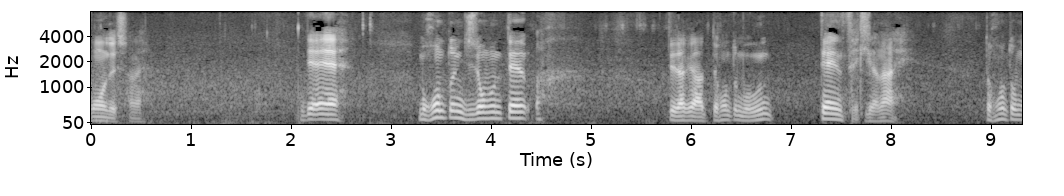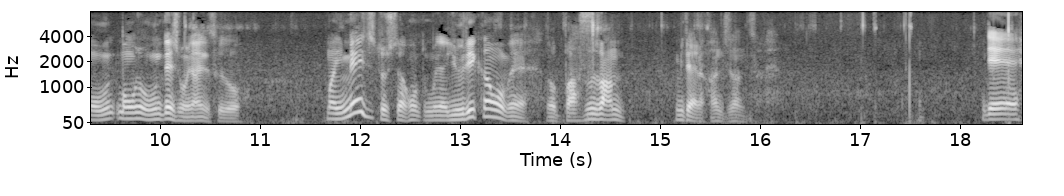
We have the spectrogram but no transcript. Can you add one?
ものでしたね。でもう本当に自動運転ってだけあって本当もう運転席がないで本当もう、まあ、もちろん運転手もいないんですけど、まあ、イメージとしては本当もうゆりかもめのバス版みたいな感じなんですよねで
